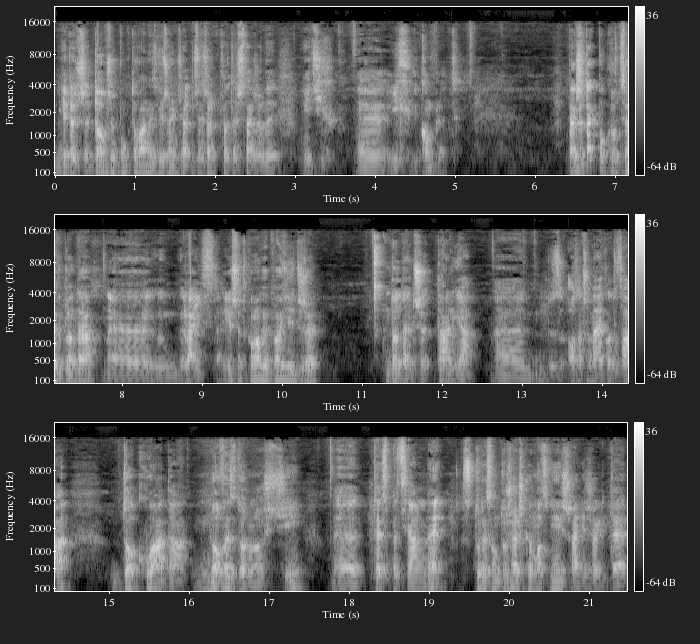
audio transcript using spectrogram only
nie dość, że dobrze punktowane zwierzęcia, zwierzęta, to też tak, żeby mieć ich, e, ich komplet. Także tak pokrótce wygląda e, Laisla. Jeszcze tylko mogę powiedzieć, że dodać, że talia e, oznaczona jako 2 dokłada nowe zdolności, e, te specjalne, które są troszeczkę mocniejsze aniżeli te,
